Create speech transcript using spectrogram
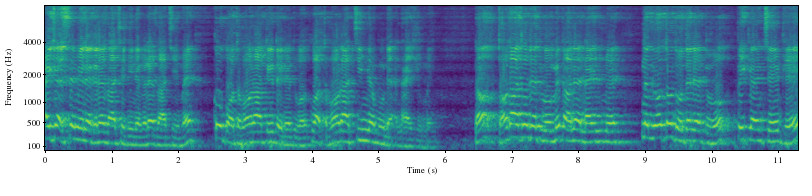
အဲ့တဲ့အစင်းမြင့်တဲ့ကလေးစားချင်နည်းနဲ့ကလေးစားချင်မယ်ကိုယ်ပေါ်သဘောထားတေးတဲ့တဲ့သူကကိုယ်ကသဘောထားကြီးမြတ်မှုနဲ့အနိုင်ယူမယ်နော်ဒေါသထွက်တဲ့သူကိုမေတ္တာနဲ့အနိုင်ယူမယ် နှမျိုးတုံးတုံတဲ့သူကိုပေးကမ်းခြင်းဖြင့်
